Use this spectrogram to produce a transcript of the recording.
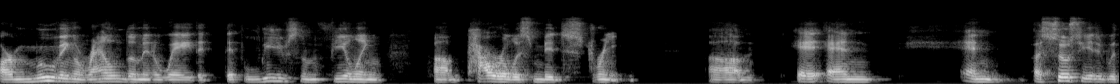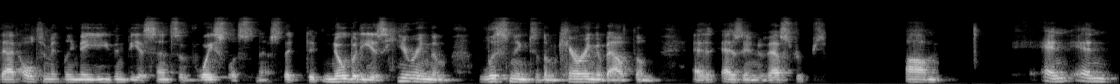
are moving around them in a way that that leaves them feeling um, powerless midstream. Um, and, and associated with that ultimately may even be a sense of voicelessness that, that nobody is hearing them, listening to them, caring about them as, as investors. Um, and, and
